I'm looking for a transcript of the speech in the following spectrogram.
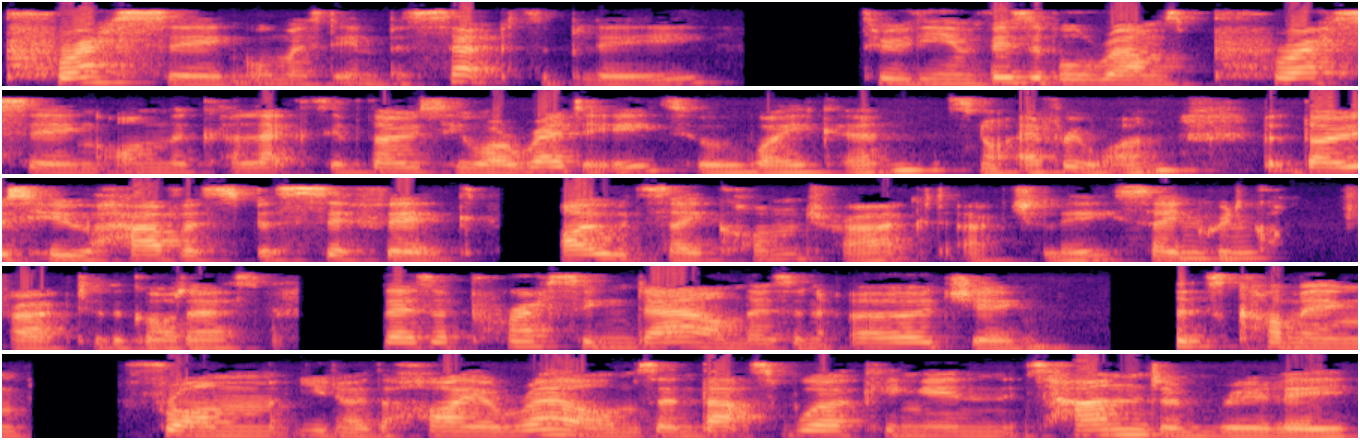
pressing almost imperceptibly through the invisible realms, pressing on the collective, those who are ready to awaken. It's not everyone, but those who have a specific, I would say, contract, actually, sacred mm-hmm. contract to the goddess. There's a pressing down, there's an urging that's coming from you know the higher realms and that's working in tandem really.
